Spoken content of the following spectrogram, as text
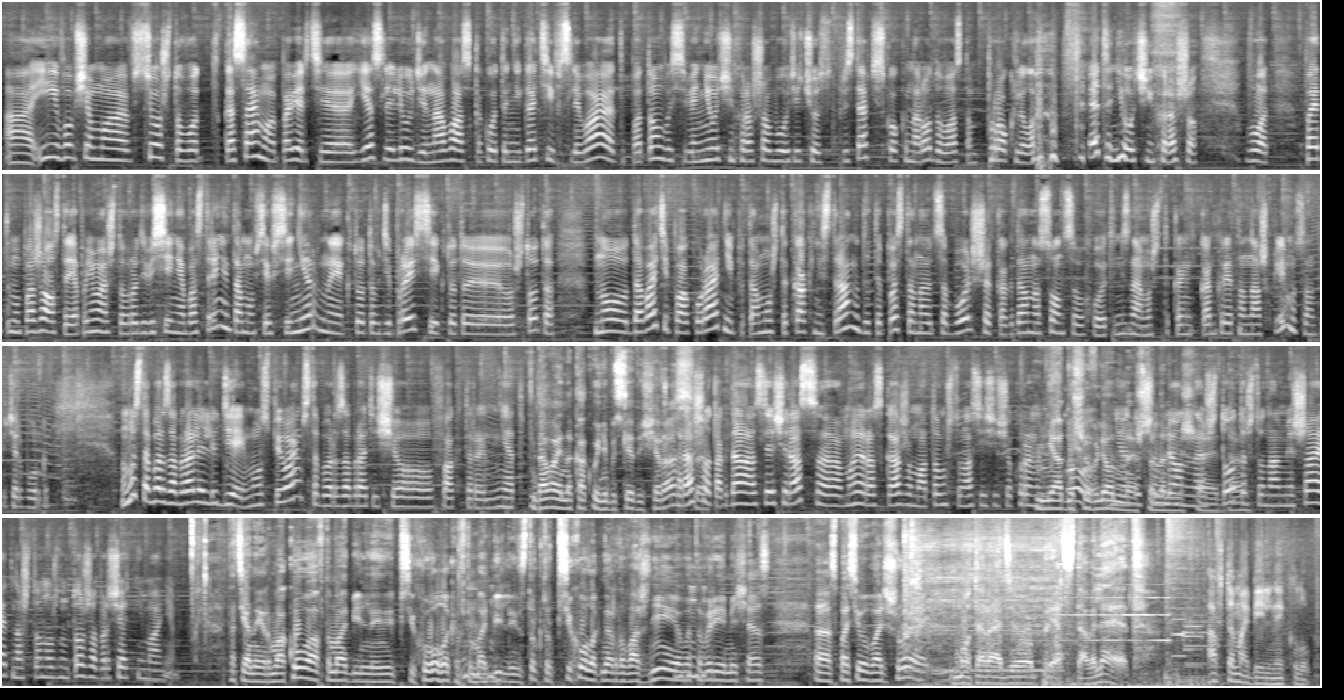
А, И, в общем, все, что вот касаемо, поверьте, если люди на вас какой-то негатив сливают, потом вы себя не очень хорошо будете чувствовать. Представьте, сколько народу вас там прокляло. Это не очень хорошо. Вот. Поэтому, пожалуйста, я понимаю, что вроде весеннее обострение, там у всех все нервные, кто-то в депрессии, кто-то э, что-то. Но давайте поаккуратнее, потому что, как ни странно, ДТП становится больше, когда на солнце выходит. Не знаю, может, это кон- конкретно наш климат Санкт-Петербурга. Но мы с тобой разобрали людей. Мы успеваем с тобой разобрать еще факторы? Нет. Давай на какой-нибудь следующий раз. Хорошо, тогда в следующий раз э, мы расскажем о том, что у нас есть еще кроме Неодушевленное, людского, что нам неодушевленное мешает, что-то, да. что нам мешает, на что нужно тоже обращать внимание. Татьяна Ермакова, автомобильный психолог, автомобильный инструктор. Психолог, наверное, важнее в это время сейчас. Э, Спасибо большое. Моторадио представляет Автомобильный клуб.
